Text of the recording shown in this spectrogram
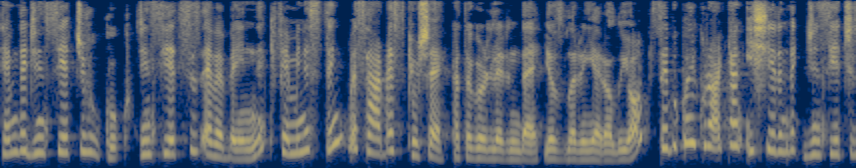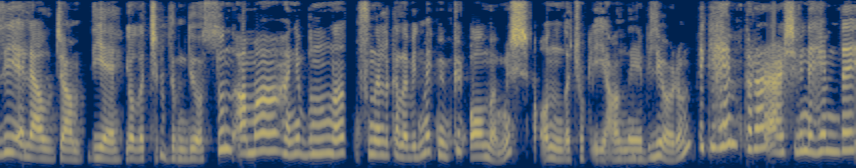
hem de cinsiyetçi hukuk, cinsiyetsiz ebeveynlik, feministing ve serbest köşe kategorilerinde yazıların yer alıyor. Sebuka'yı kurarken iş yerinde cinsiyetçiliği ele alacağım diye yola çıktım diyorsun ama hani bununla sınırlı kalabilmek mümkün olmamış. Onu da çok iyi anlayabiliyorum. Peki hem karar arşivini hem de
